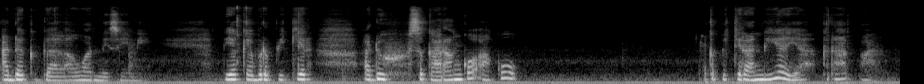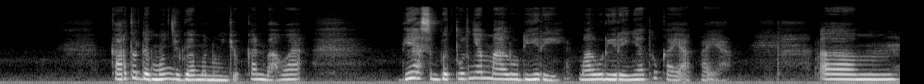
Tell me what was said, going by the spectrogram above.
ada kegalauan di sini. Dia kayak berpikir, aduh sekarang kok aku kepikiran dia ya, kenapa? Kartu demon juga menunjukkan bahwa dia sebetulnya malu diri. Malu dirinya tuh kayak apa ya? Um,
